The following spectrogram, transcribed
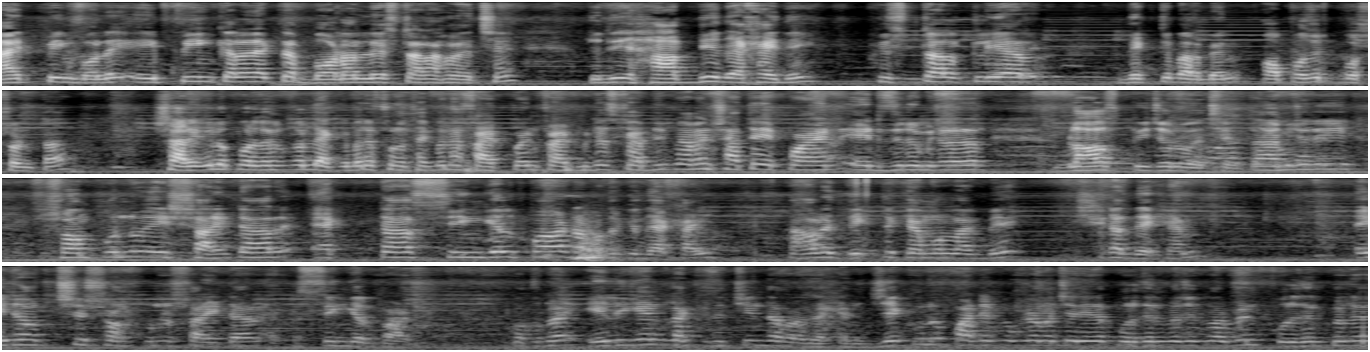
লাইট পিঙ্ক বলে, এই পিঙ্ক কালার একটা বর্ডার লেস টানা হয়েছে। যদি হাত দিয়ে দেখাই দিই ক্রিস্টাল ক্লিয়ার দেখতে পারবেন অপোজিট পোর্শনটা শাড়িগুলো পরিধান করলে একেবারে ফুলে থাকবে না five point five metre fabric পাবেন, সাথে পয়েন্ট এইট জিরো মিটারের ব্লাউজ পিচও রয়েছে। তা আমি যদি সম্পূর্ণ এই শাড়িটার একটা সিঙ্গেল পার্ট আপনাদেরকে দেখাই, তাহলে দেখতে কেমন লাগবে সেটা দেখেন। এটা হচ্ছে সম্পূর্ণ শাড়িটার একটা সিঙ্গেল পার্ট কতটা এলিগেন্ট লাগতেছে, চিন্তা করে দেখেন। যে কোনো পার্টি প্রোগ্রামে চাইলে এটা পরিধান করে যেতে পারবেন, পরিধান করলে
